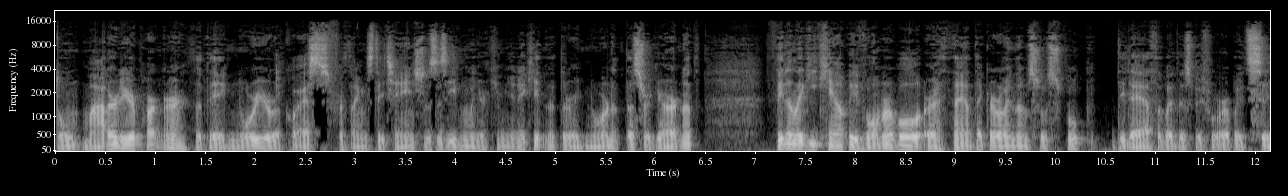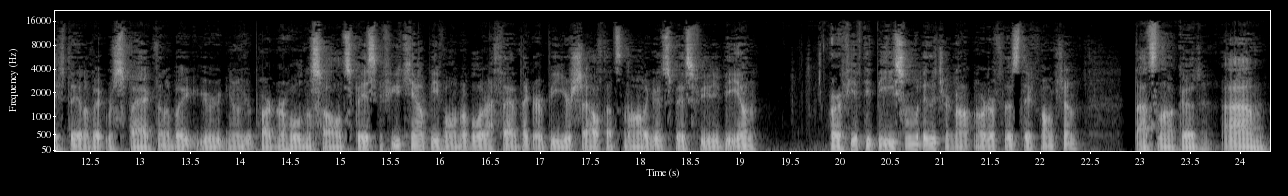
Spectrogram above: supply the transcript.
don't matter to your partner, that they ignore your requests for things to change. This is even when you're communicating that they're ignoring it, disregarding it feeling like you can't be vulnerable or authentic around them. So spoke to death about this before about safety and about respect and about your you know your partner holding a solid space. If you can't be vulnerable or authentic or be yourself, that's not a good space for you to be in. Or if you have to be somebody that you're not in order for this to function, that's not good. Um,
